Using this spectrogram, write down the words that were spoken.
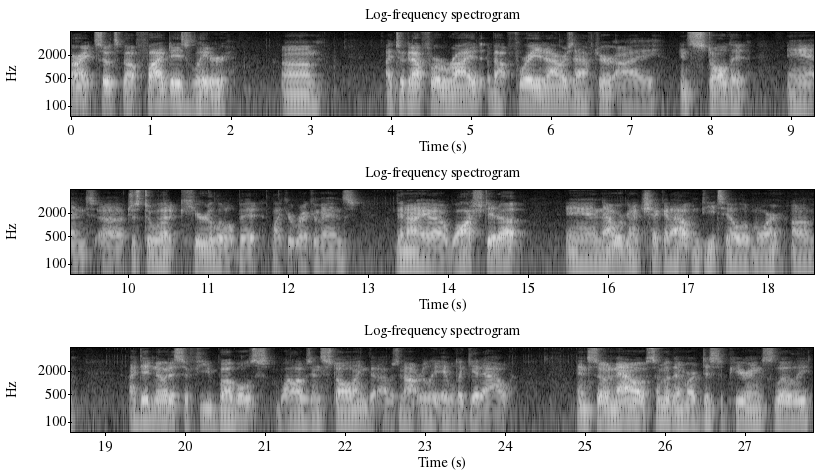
Alright, so it's about five days later. Um, I took it out for a ride about 48 hours after I installed it and uh, just to let it cure a little bit like it recommends. Then I uh, washed it up and now we're going to check it out in detail a little more. Um, I did notice a few bubbles while I was installing that I was not really able to get out. And so now some of them are disappearing slowly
